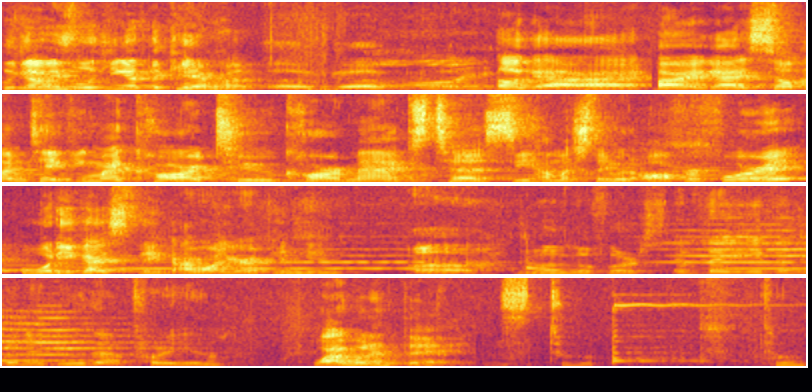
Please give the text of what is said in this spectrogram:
Look how he's looking at the camera. Oh, God. Okay, alright. Alright, guys, so I'm taking my car to CarMax to see how much they would offer for it. What do you guys think? I want your opinion. Uh, you wanna go first? If they're even gonna do that for you. Why wouldn't they? It's too, too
